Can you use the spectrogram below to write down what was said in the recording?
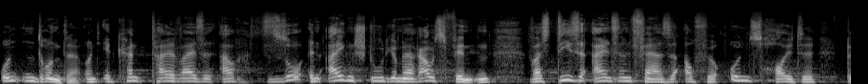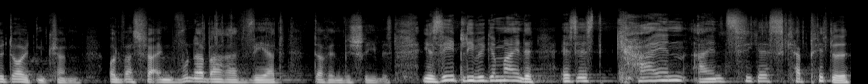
unten drunter. Und ihr könnt teilweise auch so in Eigenstudium herausfinden, was diese einzelnen Verse auch für uns heute bedeuten können und was für ein wunderbarer Wert darin beschrieben ist. Ihr seht, liebe Gemeinde, es ist kein einziges Kapitel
